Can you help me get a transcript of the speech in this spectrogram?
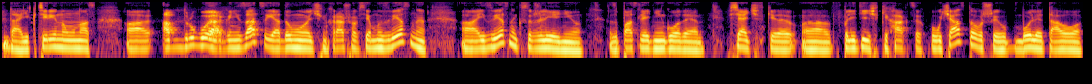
Да, Екатерина у нас а, об другой организации, я думаю, очень хорошо всем известны. А, известны, к сожалению, за последние годы всячески а, в политических акциях поучаствовавшие. Более того,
